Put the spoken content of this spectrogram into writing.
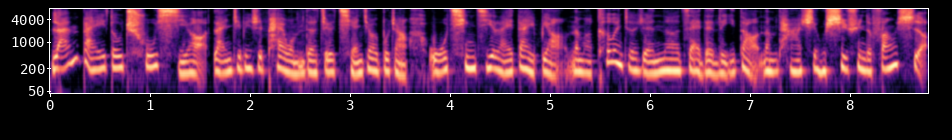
蓝白都出席哦。蓝这边是派我们的这个前教育部长吴清基来代表，那么柯文哲人呢在的离岛，那么他是用视讯的方式哦。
